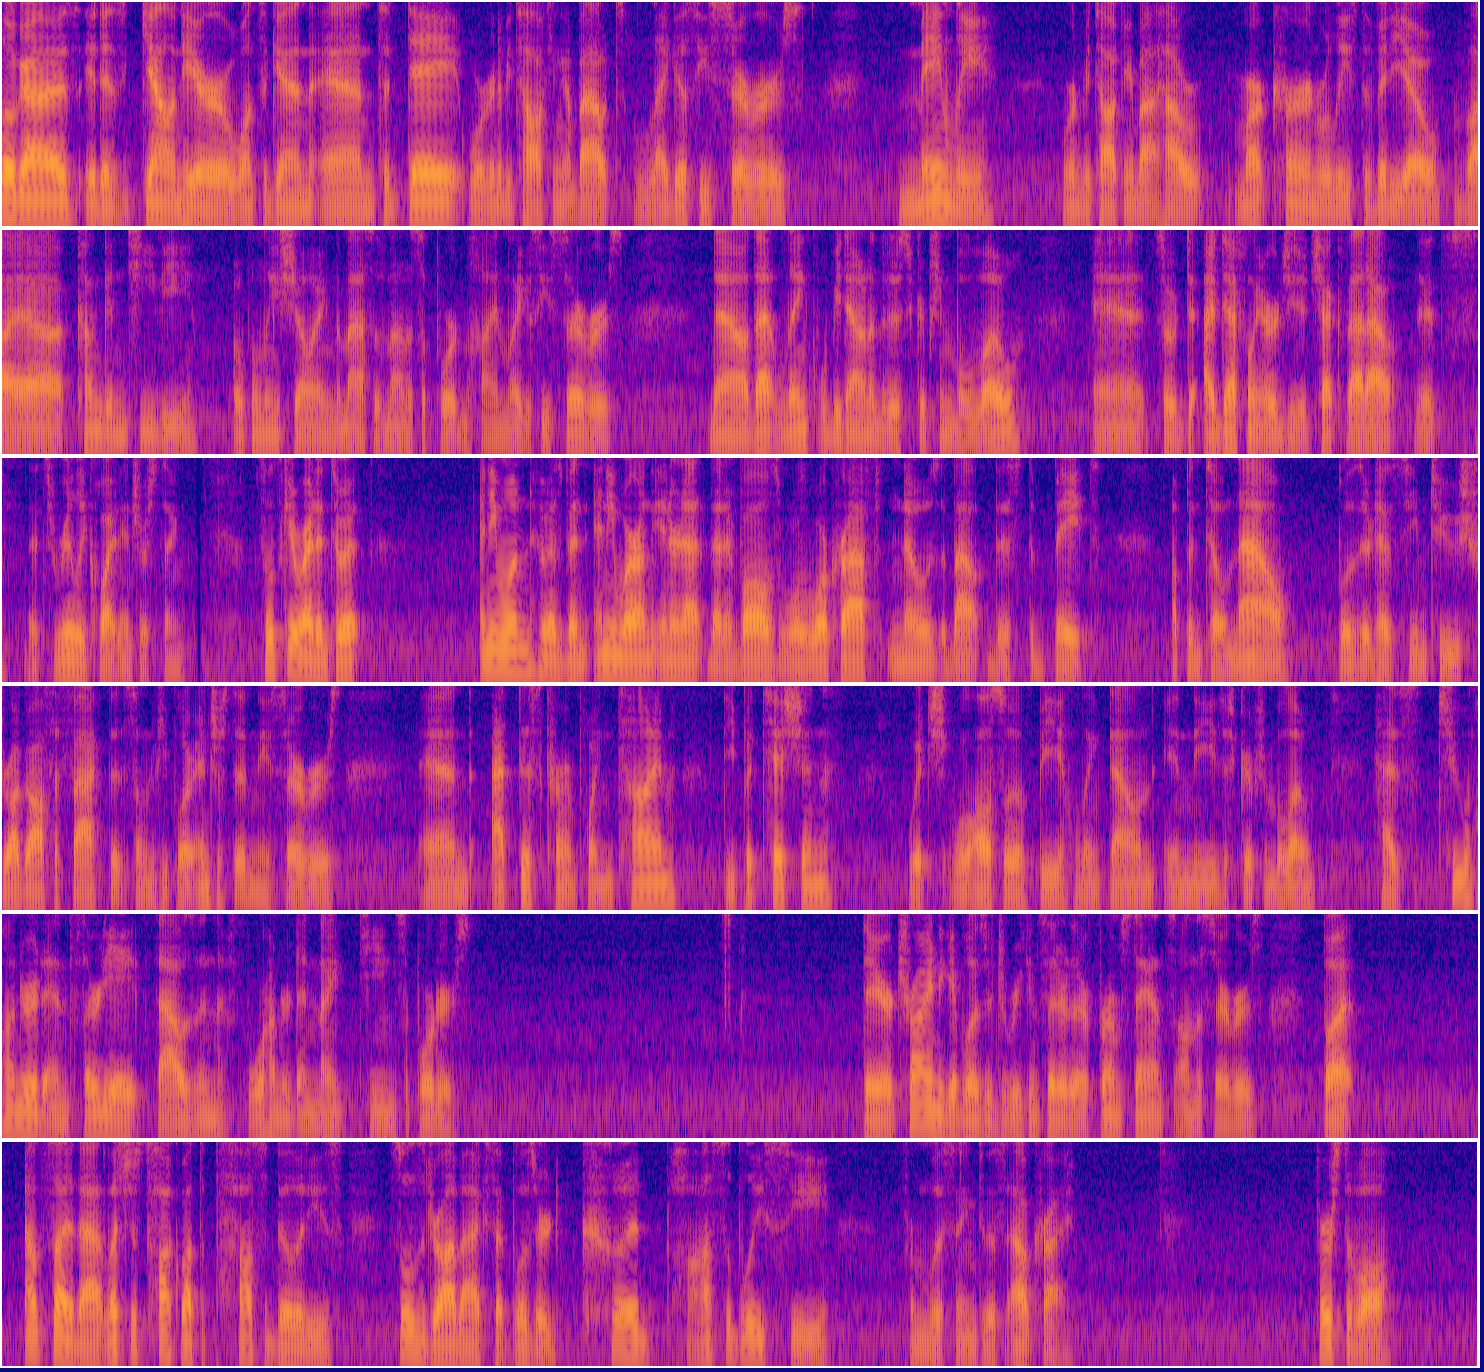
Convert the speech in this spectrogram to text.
Hello guys, it is Gallond here once again, and today we're going to be talking about legacy servers. Mainly, we're going to be talking about how Mark Kern released a video via Kungen TV, openly showing the massive amount of support behind legacy servers. Now, that link will be down in the description below, and so I definitely urge you to check that out. It's it's really quite interesting. So let's get right into it. Anyone who has been anywhere on the internet that involves World of Warcraft knows about this debate. Up until now, Blizzard has seemed to shrug off the fact that so many people are interested in these servers, and at this current point in time, the petition, which will also be linked down in the description below, has 238,419 supporters. They're trying to get Blizzard to reconsider their firm stance on the servers, but outside of that, let's just talk about the possibilities as well as the drawbacks that Blizzard could possibly see from listening to this outcry. First of all,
